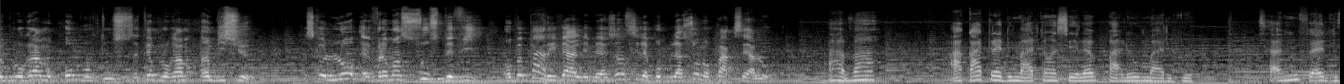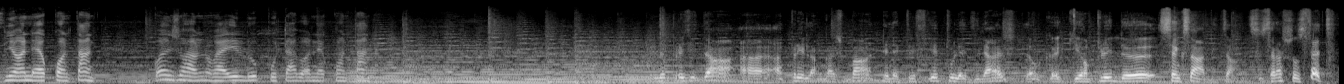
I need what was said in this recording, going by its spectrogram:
Le programme Eau pour tous, c'est un programme ambitieux. Parce que l'eau est vraiment source de vie. On ne peut pas arriver à l'émergence si les populations n'ont pas accès à l'eau. Avant, à 4 h du matin, on s'élève pour aller au marigot. Ça nous fait du bien, on est content. Quand je envoyer l'eau potable, on est content. Le président a, a pris l'engagement d'électrifier tous les villages donc, euh, qui ont plus de 500 habitants. Ce sera chose faite.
